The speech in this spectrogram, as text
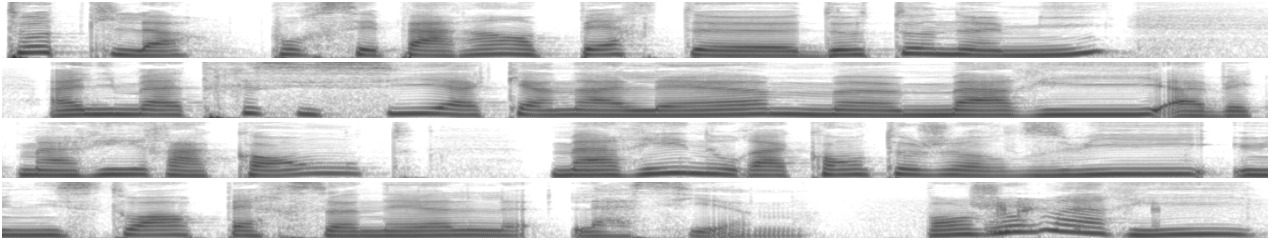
Toute là pour ses parents en perte d'autonomie. Animatrice ici à Canal M, Marie, avec Marie raconte. Marie nous raconte aujourd'hui une histoire personnelle, la sienne. Bonjour Marie.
